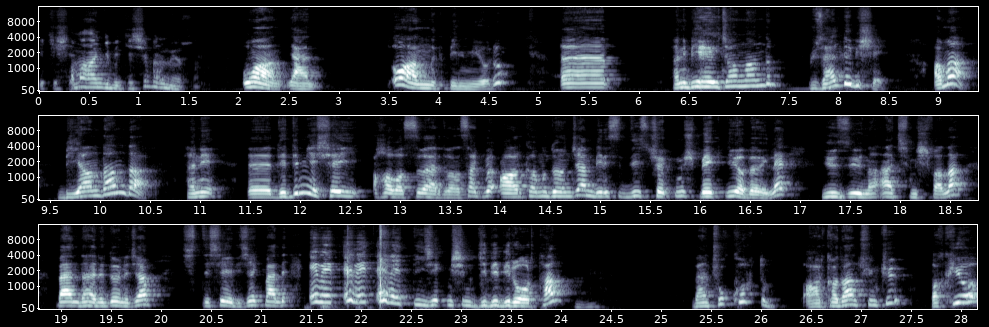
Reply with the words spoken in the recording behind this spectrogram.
Bir kişi. Ama hangi bir kişi bilmiyorsun. o an yani o anlık bilmiyorum. Ee, hani bir heyecanlandım. Güzel de bir şey. Ama bir yandan da hani e, dedim ya şey havası verdi bana. Sanki böyle arkamı döneceğim birisi diz çökmüş bekliyor böyle. Yüzüğünü açmış falan. Ben de hani döneceğim işte şey diyecek. Ben de evet evet evet diyecekmişim gibi bir ortam. Ben çok korktum. Arkadan çünkü bakıyor.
